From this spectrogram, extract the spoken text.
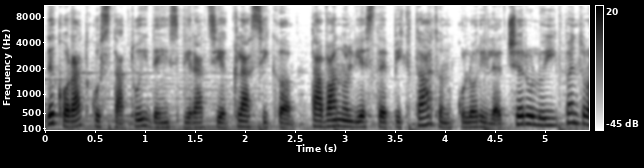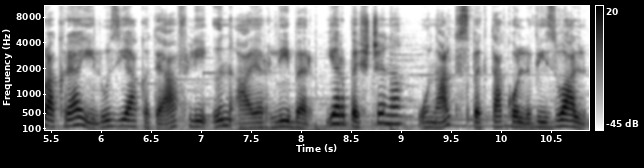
decorat cu statui de inspirație clasică. Tavanul este pictat în culorile cerului pentru a crea iluzia că te afli în aer liber, iar pe scenă un alt spectacol vizual,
